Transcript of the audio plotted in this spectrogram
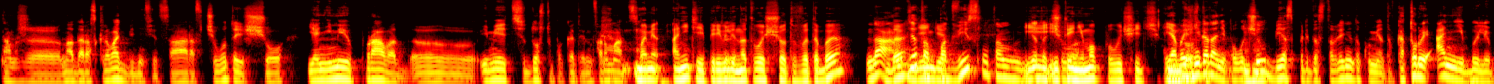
там же надо раскрывать бенефициаров, чего-то еще. Я не имею права э, иметь доступа к этой информации. Момент. Они тебе перевели ты... на твой счет в ВТБ? Да, да где-то деньги? подвисло там. И, и ты не мог получить Я бы их никогда не получил угу. без предоставления документов, которые они были,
